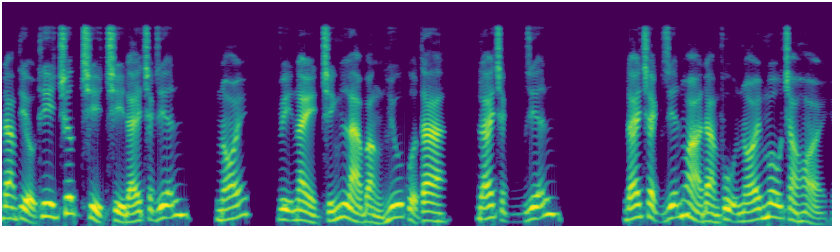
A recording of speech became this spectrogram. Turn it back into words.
Đàm tiểu thi trước chỉ chỉ đái trạch diễn, nói, vị này chính là bằng hữu của ta, đái trạch diễn. Đái trạch diễn hòa đàm phụ nói mâu chào hỏi,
